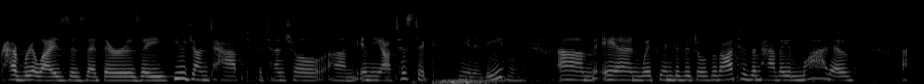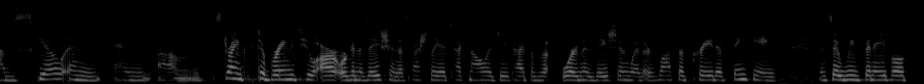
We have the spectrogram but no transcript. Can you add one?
have realized is that there is a huge untapped potential um, in the autistic community, mm-hmm. and with individuals with autism have a lot of um, skill and, and um, strength to bring to our organization, especially a technology type of organization where there's lots of creative thinking. And so we've been able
